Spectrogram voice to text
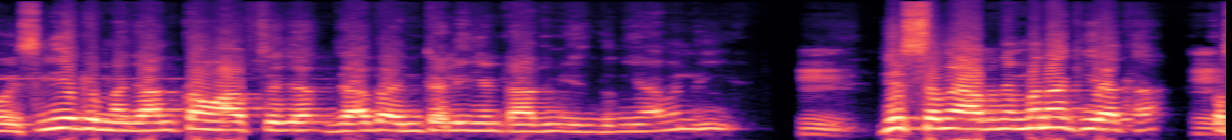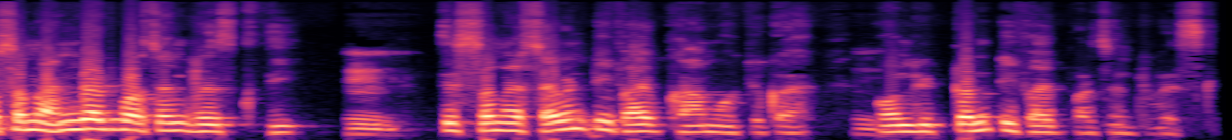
वो इसलिए कि मैं जानता हूँ आपसे ज़्यादा इंटेलिजेंट आदमी इस दुनिया में नहीं है। हम्म। जिस समय आपने मना किया था उस समय हंड्रेड परसेंट रिस्क थी। इस समय सेवेंटी फाइव काम हो चुका है। Only twenty five percent risk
